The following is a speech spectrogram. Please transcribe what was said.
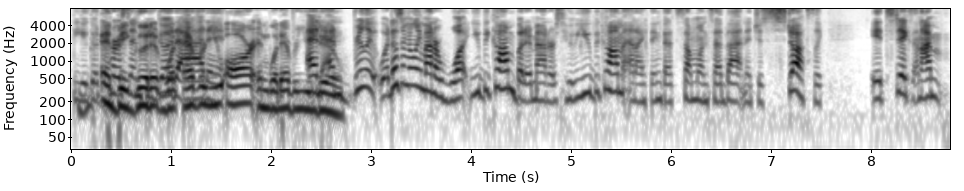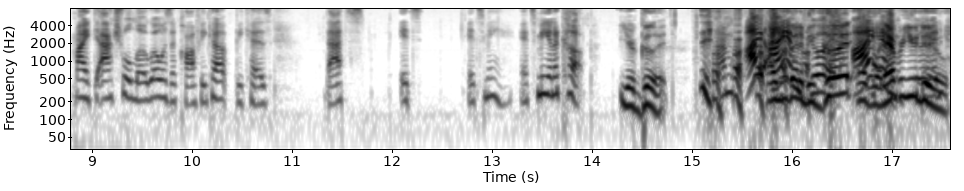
Be a good and person. be good at whatever it you are and whatever you and, do. and really it doesn't really matter what you become but it matters who you become and i think that someone said that and it just stuck It's like it sticks and i'm my actual logo is a coffee cup because that's it's it's me it's me in a cup You're good. I'm, I, I you're am gonna be good. good at I whatever you good. do.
